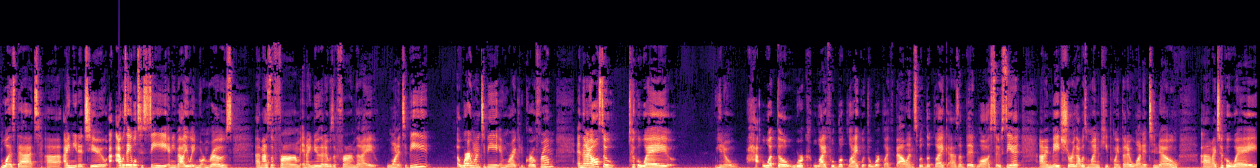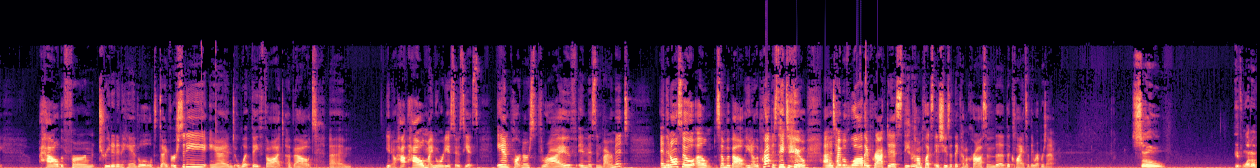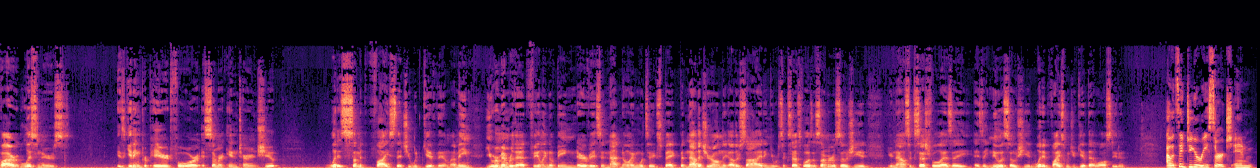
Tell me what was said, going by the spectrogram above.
was that uh, I needed to. I was able to see and evaluate Norton Rose um, as a firm, and I knew that it was a firm that I wanted to be, uh, where I wanted to be, and where I could grow from. And then I also took away, you know, ha- what the work life would look like, what the work life balance would look like as a big law associate. I made sure that was one key point that I wanted to know. Um, I took away how the firm treated and handled diversity and what they thought about, um, you know, how, how minority associates and partners thrive in this environment. And then also um, some about you know the practice they do uh, the type of law they practice the sure. complex issues that they come across and the, the clients that they represent. So if one of our listeners is getting prepared for a summer internship what is some advice that you would give them? I mean you remember that feeling of being nervous and not knowing what to expect. But now that you're on the other side and you were successful as a summer associate, you're now successful as a as a new associate. What advice would you give that law student? I would say do your research and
